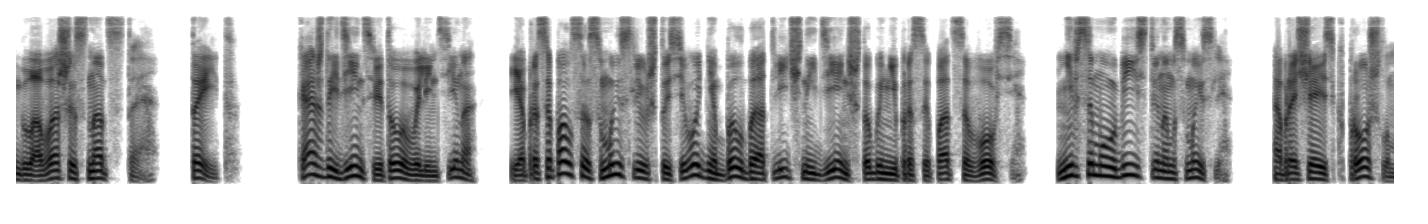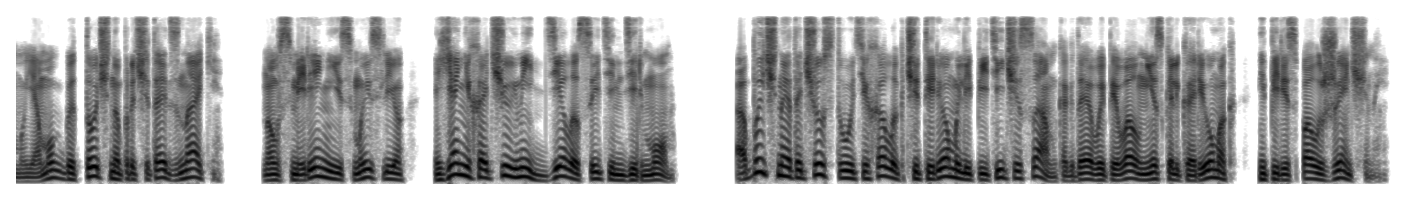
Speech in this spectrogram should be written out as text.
Глава 16. Тейт. Каждый день Святого Валентина я просыпался с мыслью, что сегодня был бы отличный день, чтобы не просыпаться вовсе. Не в самоубийственном смысле. Обращаясь к прошлому, я мог бы точно прочитать знаки, но в смирении с мыслью я не хочу иметь дело с этим дерьмом. Обычно это чувство утихало к четырем или пяти часам, когда я выпивал несколько рюмок и переспал с женщиной.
